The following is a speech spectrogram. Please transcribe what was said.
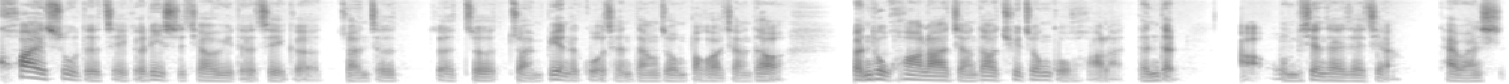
快速的这个历史教育的这个转折的这转变的过程当中，包括讲到本土化啦，讲到去中国化啦等等。好，我们现在在讲台湾史，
